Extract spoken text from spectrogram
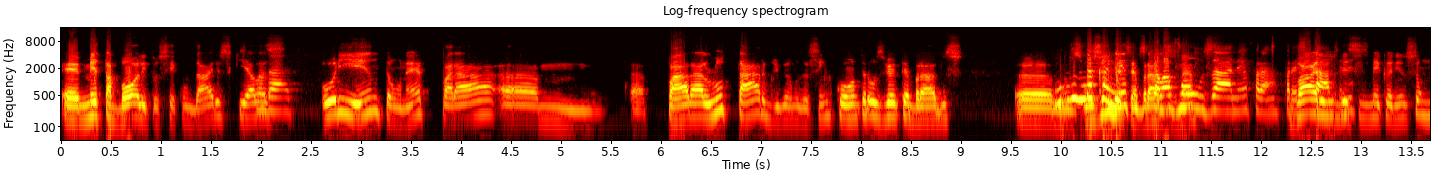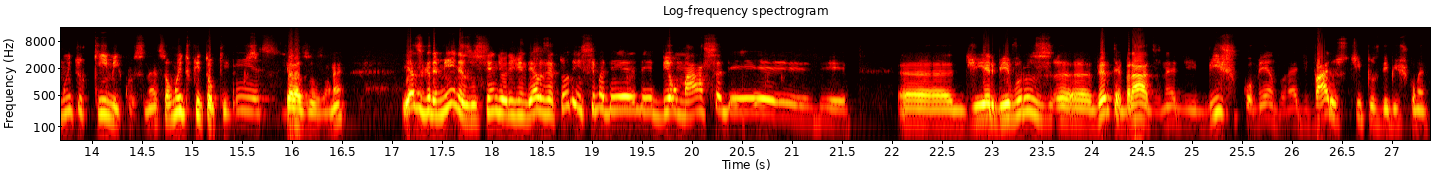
é, metabólitos secundários que elas Verdade. orientam né, para, um, para lutar, digamos assim, contra os vertebrados Uh, um dos mecanismos que elas vão né? usar, né, para Vários escape, né? desses né? mecanismos são muito químicos, né, são muito fitoquímicos Isso. que elas usam, né. E as gramíneas, o centro de origem delas é todo em cima de, de biomassa de, de, uh, de herbívoros uh, vertebrados, né, de bicho comendo, né, de vários tipos de bicho comendo.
